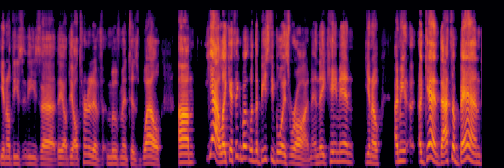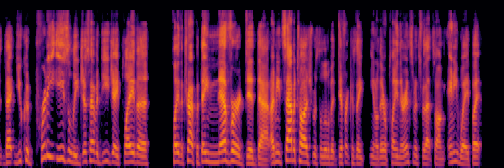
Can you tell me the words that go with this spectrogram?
you know these these uh the the alternative movement as well. Um yeah, like I think about when the Beastie Boys were on and they came in, you know. I mean, again, that's a band that you could pretty easily just have a DJ play the play the track, but they never did that. I mean, Sabotage was a little bit different because they, you know, they were playing their instruments for that song anyway. But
